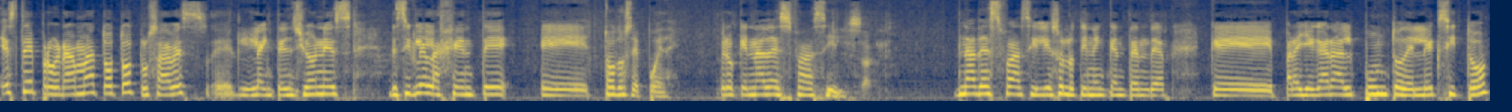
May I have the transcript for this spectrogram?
este programa, Toto, tú sabes, eh, la intención es decirle a la gente, eh, todo se puede, pero que nada es fácil. Nada es fácil y eso lo tienen que entender, que para llegar al punto del éxito,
